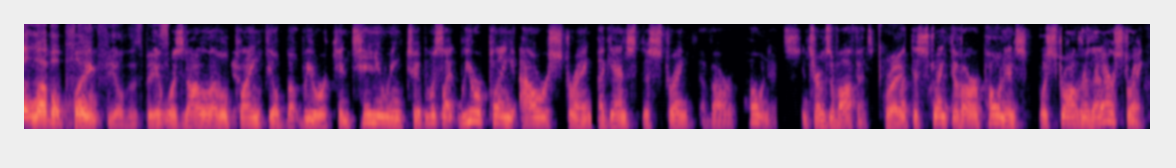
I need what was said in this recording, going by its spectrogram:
a level playing field. Is It was not a level playing field, but we were continuing to. It was like we were playing our strength against the strength of our opponents in terms of offense. Right. But the strength of our opponents was stronger than our strength,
